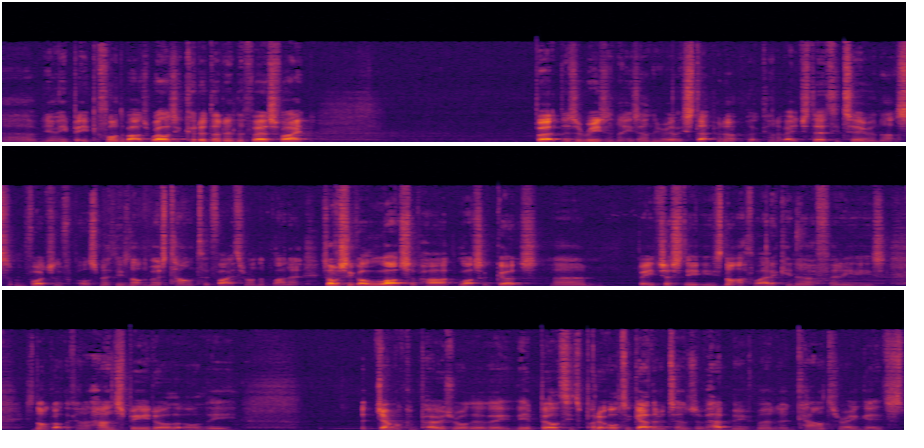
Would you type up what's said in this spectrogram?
Um, you know, he he performed about as well as he could have done in the first fight. But there's a reason that he's only really stepping up at kind of age 32, and that's unfortunately for Paul Smith. He's not the most talented fighter on the planet. He's obviously got lots of heart, lots of guts, um, but he's just he, he's not athletic enough, and he, he's he's not got the kind of hand speed or the, or the general composure or the, the, the ability to put it all together in terms of head movement and countering. It's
